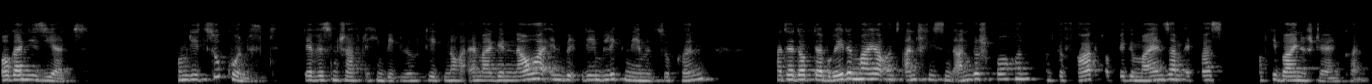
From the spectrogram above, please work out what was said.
organisiert. Um die Zukunft der wissenschaftlichen Bibliothek noch einmal genauer in den Blick nehmen zu können, hat Herr Dr. Bredemeyer uns anschließend angesprochen und gefragt, ob wir gemeinsam etwas auf die Beine stellen können.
